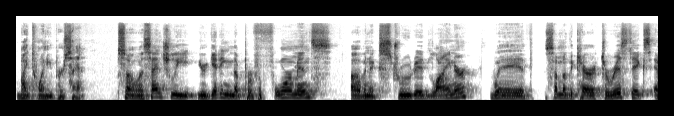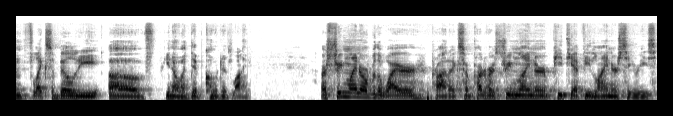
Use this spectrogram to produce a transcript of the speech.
by 20%. So essentially, you're getting the performance of an extruded liner with some of the characteristics and flexibility of, you know, a dip coated line. Our Streamliner over the wire products are part of our Streamliner PTFE liner series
